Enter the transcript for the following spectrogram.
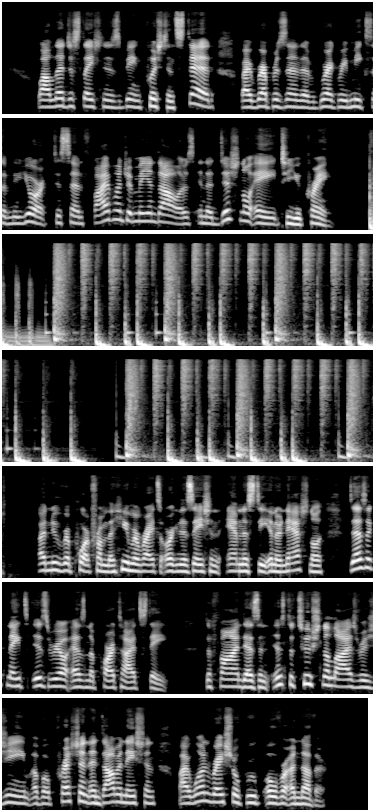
while legislation is being pushed instead by Representative Gregory Meeks of New York to send $500 million in additional aid to Ukraine. A new report from the human rights organization Amnesty International designates Israel as an apartheid state, defined as an institutionalized regime of oppression and domination by one racial group over another.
